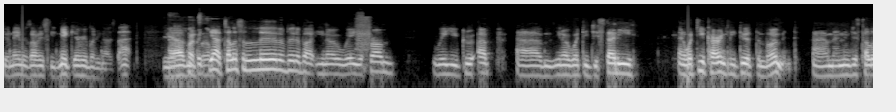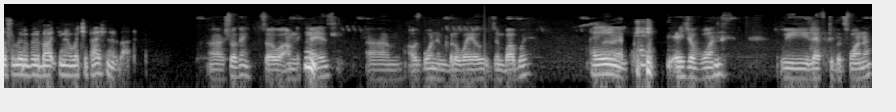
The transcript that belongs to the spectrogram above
your name is obviously Nick. Everybody knows that. Yeah, Um, but up? yeah, tell us a little bit about you know where you're from, where you grew up. Um, you know, what did you study, and what do you currently do at the moment? Um, and then just tell us a little bit about you know what you're passionate about. Uh, sure thing. So I'm Nick Hmm. Mayers. Um, I was born in Bulawayo, Zimbabwe. Uh, Hey, at the age of one, we left to Botswana.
